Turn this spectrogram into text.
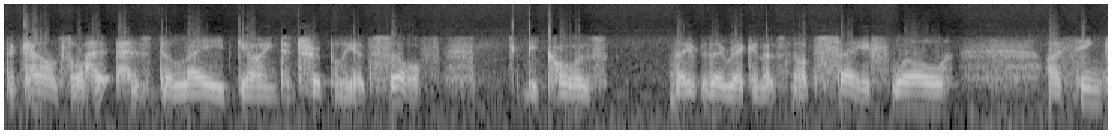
the council ha- has delayed going to Tripoli itself because they, they reckon it's not safe. Well, I think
